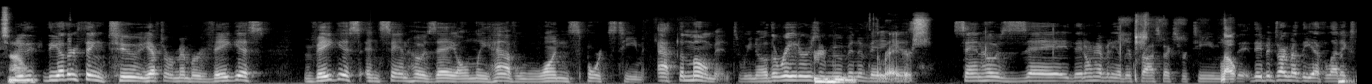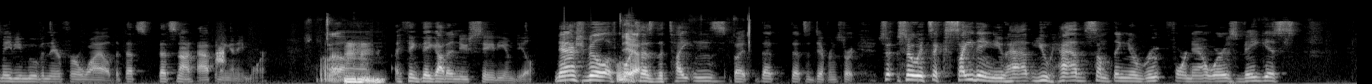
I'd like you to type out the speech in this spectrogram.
So The, the other thing too, you have to remember Vegas. Vegas and San Jose only have one sports team at the moment. We know the Raiders are mm-hmm. moving to Vegas. San Jose, they don't have any other prospects for teams. Nope. They, they've been talking about the Athletics maybe moving there for a while, but that's that's not happening anymore. Mm-hmm. Um, I think they got a new stadium deal. Nashville, of course, Yeah. has the Titans, but that that's a different story. So so it's exciting. You have you have something to root for now, whereas Vegas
